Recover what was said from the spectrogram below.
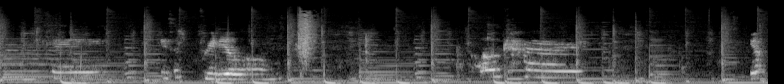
Okay, it's pretty long. Okay. Yep.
